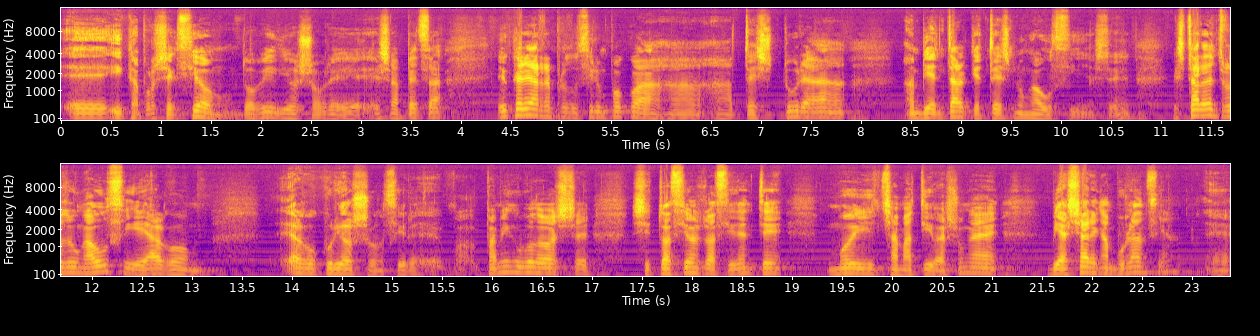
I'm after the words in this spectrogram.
eh, e que a proxección do vídeo sobre esa peza Eu quería reproducir un pouco a, a, a textura ambiental que tes nunha UCI. Ese. Eh? Estar dentro dunha UCI é algo é algo curioso, decir, eh, para min hubo dúas eh, situacións do accidente moi chamativas. Unha é viaxar en ambulancia, eh,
